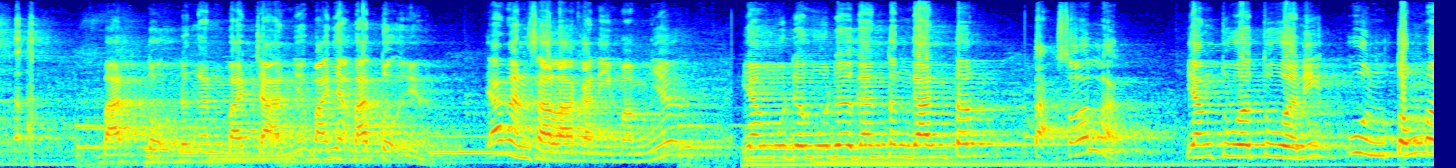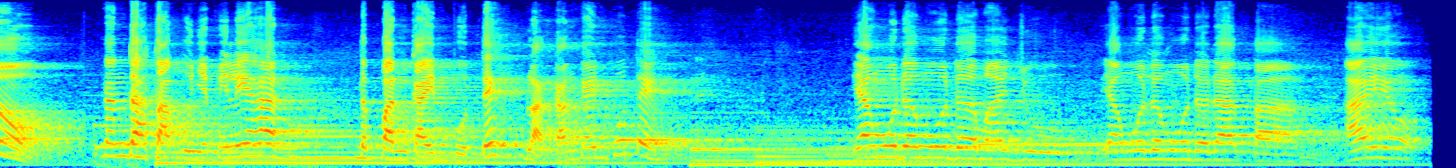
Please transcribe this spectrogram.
batuk dengan bacaannya banyak batuknya. Jangan salahkan imamnya. Yang muda-muda ganteng-ganteng tak sholat yang tua-tua ni untung mau dan dah tak punya pilihan. Depan kain putih, belakang kain putih. Yang muda-muda maju, yang muda-muda datang. Ayo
